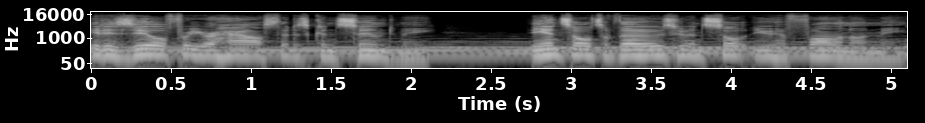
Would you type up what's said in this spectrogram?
It is zeal for your house that has consumed me. The insults of those who insult you have fallen on me.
